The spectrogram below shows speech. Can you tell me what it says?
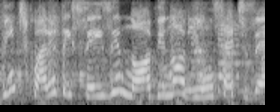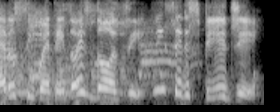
2046 e 99170 5212. Vem ser Speed.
